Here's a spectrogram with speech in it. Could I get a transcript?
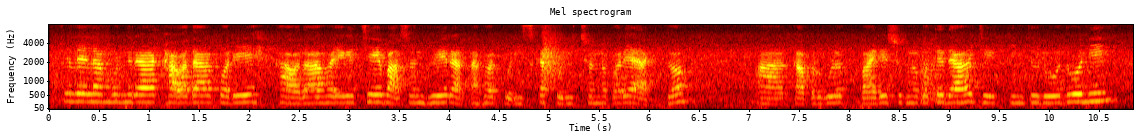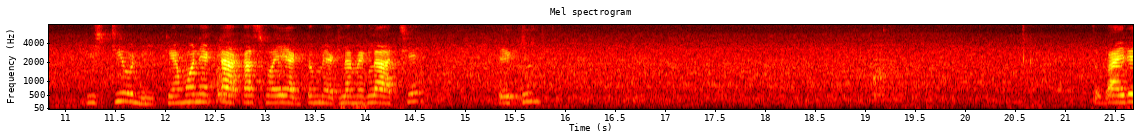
চলে এলাম বন্ধুরা, খাওয়া দাওয়া করে খাওয়া দাওয়া হয়ে গেছে, বাসন ধুয়ে রান্নাঘর পরিষ্কার পরিচ্ছন্ন করে একদম। আর কাপড়গুলো বাইরে শুকনো করতে দেওয়া হয়েছে, কিন্তু রোদও নেই, বৃষ্টিও নেই। কেমন একটা আকাশ হয়, একদম মেঘলা মেঘলা আছে। দেখুন। তো বাইরে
